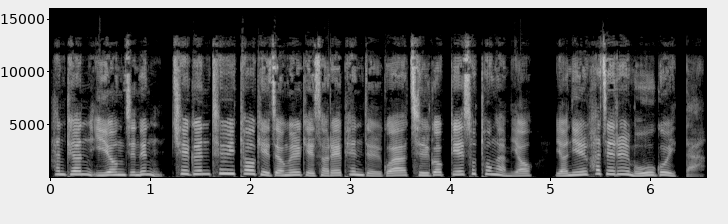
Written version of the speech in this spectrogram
한편 이영지는 최근 트위터 계정을 개설해 팬들과 즐겁게 소통하며 연일 화제를 모으고 있다.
